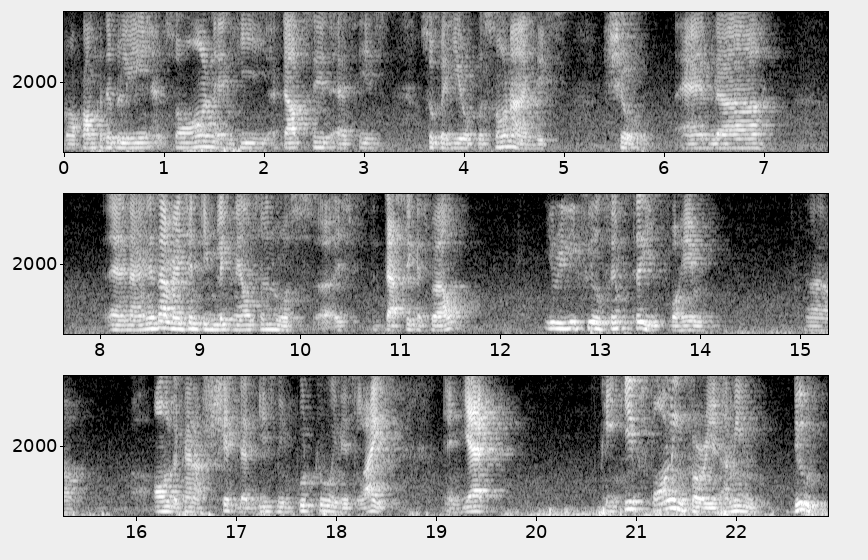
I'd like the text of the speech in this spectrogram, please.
more comfortably and so on. And he adopts it as his superhero persona in this show and uh, and as I mentioned, Tim Blake Nelson was uh, is fantastic as well. You really feel sympathy for him. Uh, all the kind of shit that he's been put through in his life, and yet he keeps falling for it. I mean, dude,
